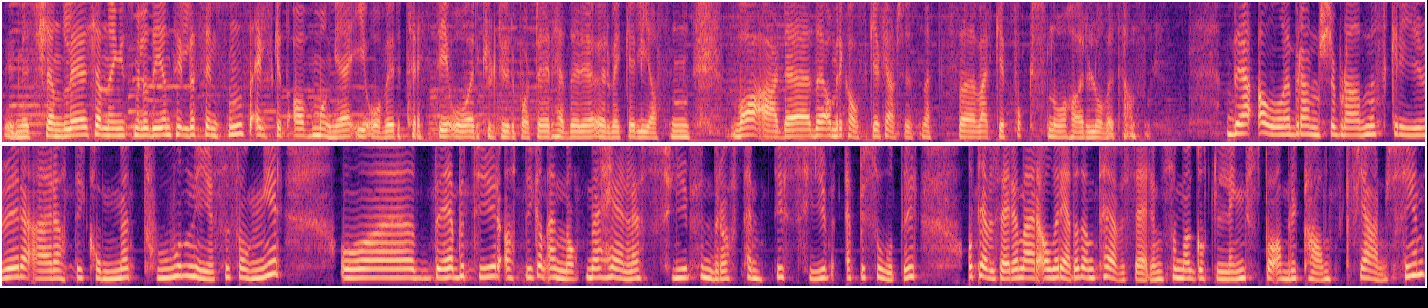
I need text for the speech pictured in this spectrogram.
Umiskjennelig kjenningsmelodien til The Simpsons, elsket av mange i over 30 år. Kulturreporter Heder Ørbeck Eliassen, hva er det det amerikanske fjernsynsnettverket Fox nå har lovet fansen? Det alle bransjebladene skriver, er at de kommer med to nye sesonger. Og Det betyr at de kan ende opp med hele 757 episoder. Og TV-serien er allerede den TV-serien som har gått lengst på amerikansk fjernsyn.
